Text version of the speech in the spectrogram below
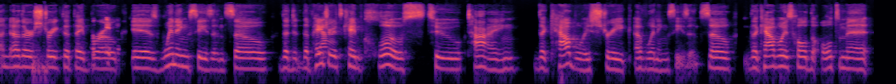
another streak that they broke is winning season. So the the Patriots came close to tying the Cowboys streak of winning seasons. So the Cowboys hold the ultimate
